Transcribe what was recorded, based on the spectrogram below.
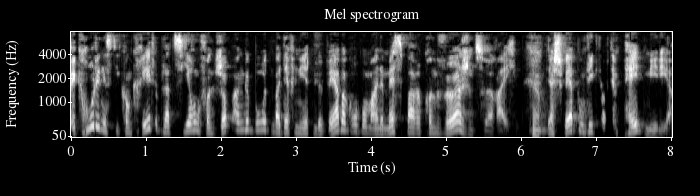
Recruiting ist die konkrete Platzierung von Jobangeboten bei definierten Bewerbergruppen, um eine messbare Conversion zu erreichen. Ja. Der Schwerpunkt liegt auf dem Paid Media.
